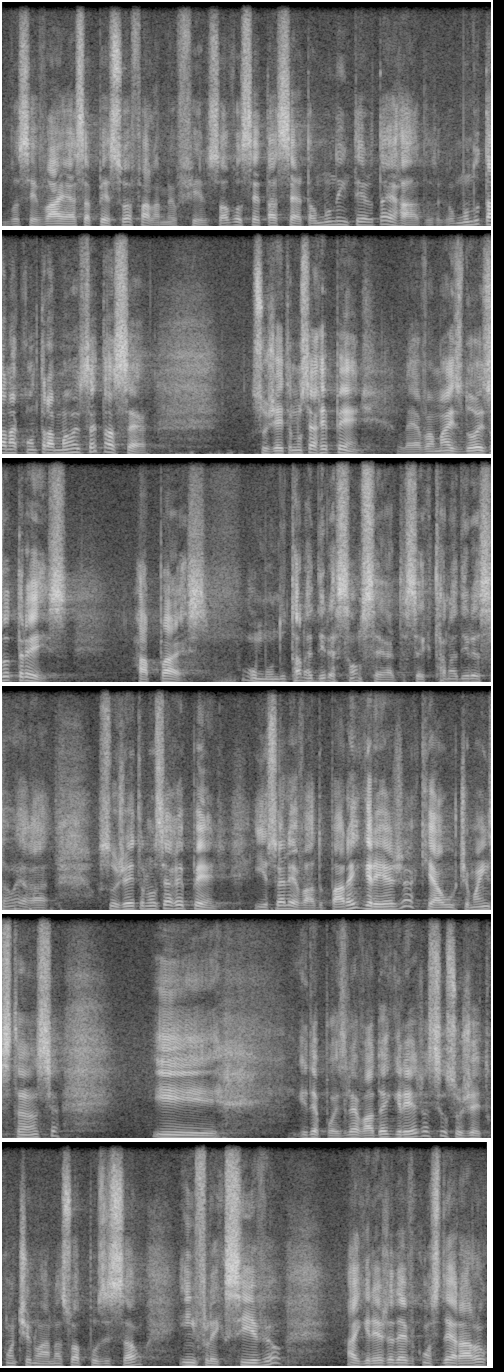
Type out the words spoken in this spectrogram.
Você vai a essa pessoa e fala: Meu filho, só você está certo, o mundo inteiro está errado. O mundo está na contramão e você está certo. O sujeito não se arrepende, leva mais dois ou três. Rapaz, o mundo está na direção certa, você que está na direção errada o sujeito não se arrepende. Isso é levado para a igreja, que é a última instância, e, e depois levado à igreja. Se o sujeito continuar na sua posição inflexível, a igreja deve considerá-lo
